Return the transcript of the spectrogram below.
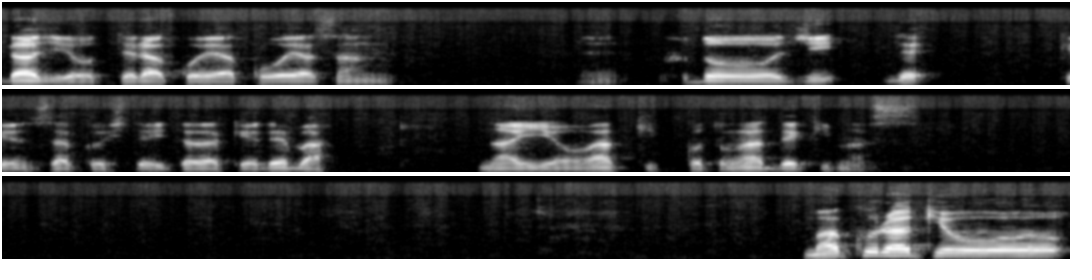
ラジオ寺子屋高野山え不動寺で検索していただければ内容は聞くことができます。枕経を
